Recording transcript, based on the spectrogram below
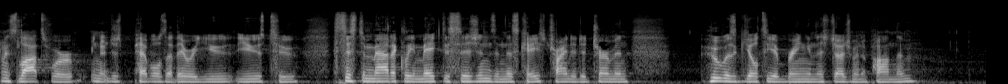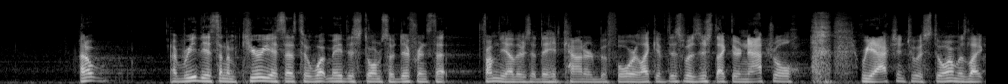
These lots were you know, just pebbles that they were used to systematically make decisions, in this case, trying to determine who was guilty of bringing this judgment upon them. I, don't, I read this and I'm curious as to what made this storm so different that, from the others that they had countered before. Like if this was just like their natural reaction to a storm was like,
